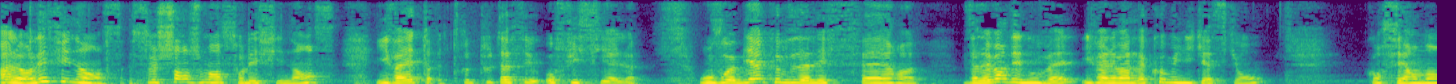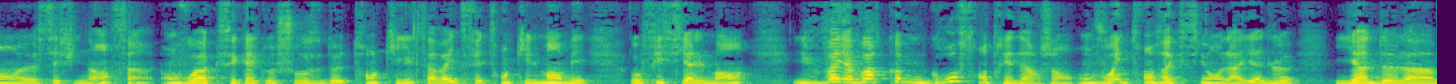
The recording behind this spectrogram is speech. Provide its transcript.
Alors, les finances, ce changement sur les finances, il va être tout à fait officiel. On voit bien que vous allez faire, vous allez avoir des nouvelles, il va y avoir de la communication. Concernant ses finances. On voit que c'est quelque chose de tranquille, ça va être fait tranquillement, mais officiellement. Il va y avoir comme une grosse rentrée d'argent. On voit une transaction là. Il y a de, la,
